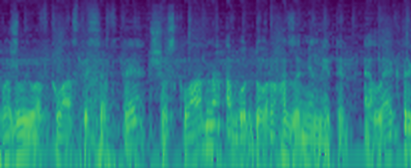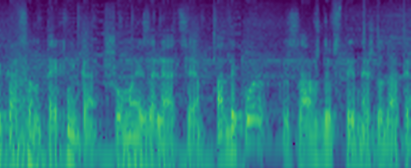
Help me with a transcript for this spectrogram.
Важливо вкластися в те, що складно або дорого замінити: електрика, сантехніка, шумоізоляція. А декор завжди встигнеш додати.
